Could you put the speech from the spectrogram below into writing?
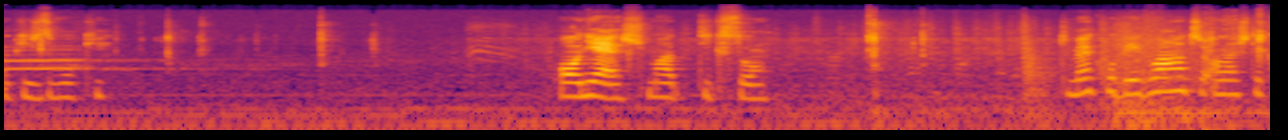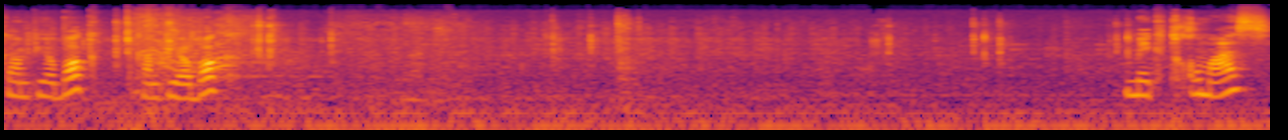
Jakieś zwłoki. O nie, szmatiksu. Czy Meg pobiegła, czy ona tu kampi obok? Kampi obok. Meg Thomas.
